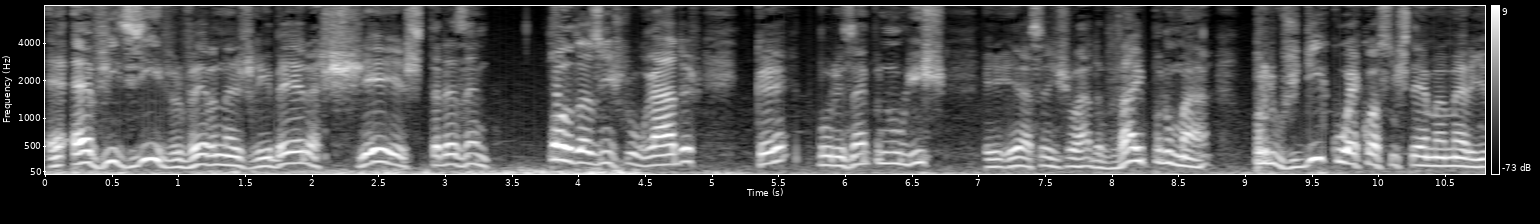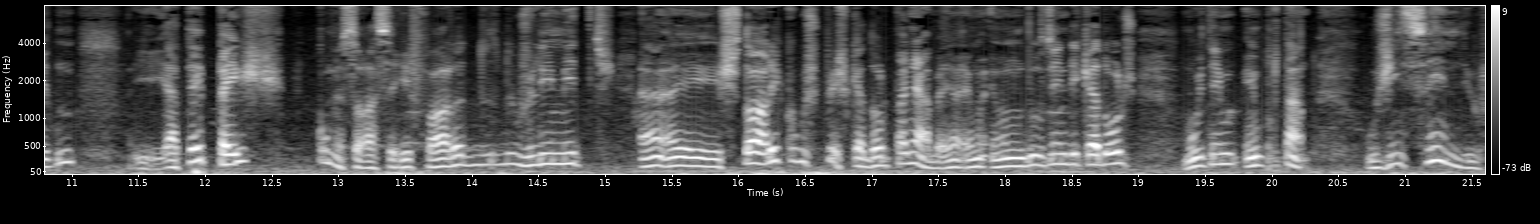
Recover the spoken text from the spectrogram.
é, é visível ver nas ribeiras cheias, trazendo todas as enxurradas, que, por exemplo, no lixo, essa enxurrada vai para o mar, prejudica o ecossistema marítimo e até peixe começou a sair fora de, dos limites uh, históricos que os pescadores apanhavam. É, é um dos indicadores muito importantes. Os incêndios,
